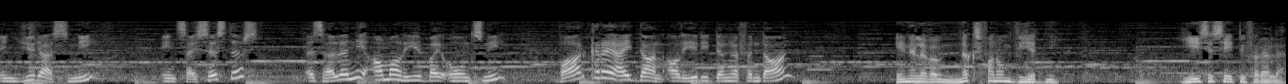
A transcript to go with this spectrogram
en Judas nie? En sy susters, is hulle nie almal hier by ons nie? Waar kry hy dan al hierdie dinge vandaan? En hulle wou niks van hom weet nie. Jesus sê toe vir hulle:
